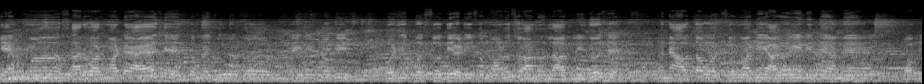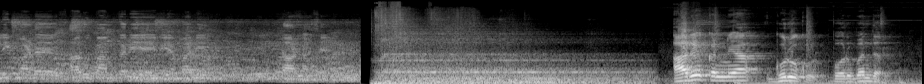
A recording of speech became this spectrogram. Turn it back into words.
કેમ્પમાં સારવાર માટે આવ્યા છે. તમે જુઓ તો નહીં બી અઢી બસોથી અઢીસો માણસો આનો લાભ લીધો છે અને આવતા વર્ષોમાં બી આવી રીતે અમે પબ્લિક માટે સારું કામ કરીએ એવી અમારી ધારણા છે. આર્ય કન્યા ગુરુકુળ પોરબંદર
